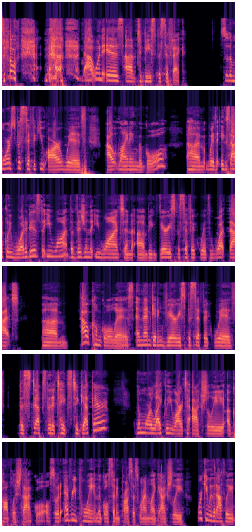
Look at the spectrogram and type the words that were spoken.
So that, that one is um, to be specific. So the more specific you are with outlining the goal um, with exactly what it is that you want the vision that you want and um, being very specific with what that um, outcome goal is and then getting very specific with the steps that it takes to get there, the more likely you are to actually accomplish that goal. So at every point in the goal setting process, when I'm like actually working with an athlete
